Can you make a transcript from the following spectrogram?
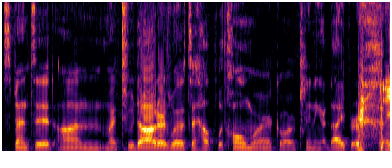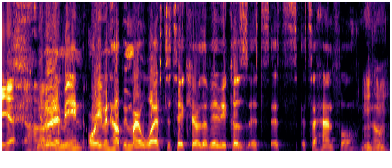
spent it on my two daughters, whether to help with homework or cleaning a diaper. Uh, yeah. Uh-huh. You know what I mean? Or even helping my wife to take care of the baby because it's it's it's a handful, you know.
